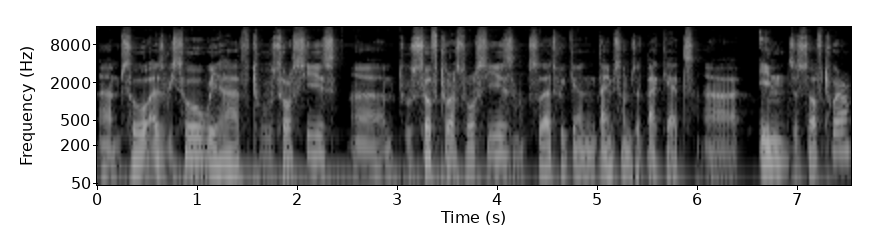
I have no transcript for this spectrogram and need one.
Um, so as we saw, we have two sources, um, two software sources, so that we can timestamp the packet uh, in the software,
